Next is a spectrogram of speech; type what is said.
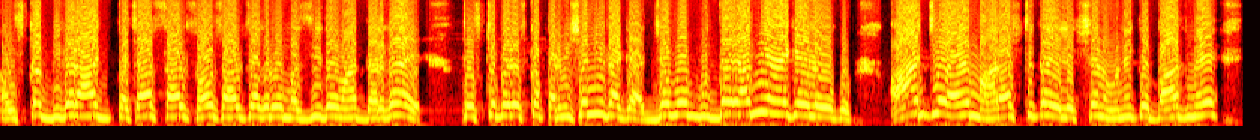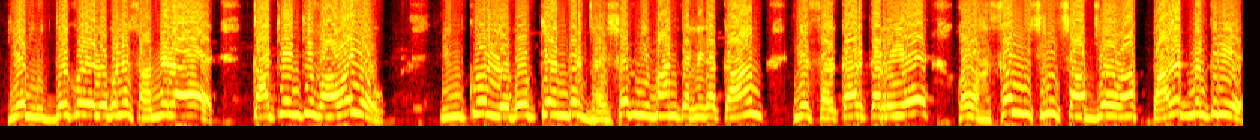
और उसका बिगड़ आज पचास साल, सौ साल से अगर वो मस्जिद है, वहाँ दरगाह है तो उसके पहले उसका परमिशन नहीं था क्या? जब वो मुद्दा याद नहीं आया क्या लोगों को? आज जो है महाराष्ट्र का इलेक्शन होने के बाद में ये मुद्दे को ये लोगों ने सामने लाया है। ताकि इनकी वाहवाही हो। इनको लोगों के अंदर दहशत निर्माण करने का काम ये सरकार कर रही है और हसन मुशरीफ साहब जो है, वहाँ पालक मंत्री है।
